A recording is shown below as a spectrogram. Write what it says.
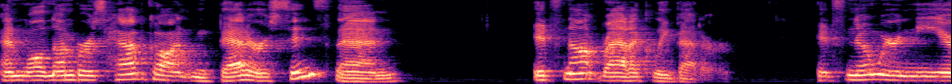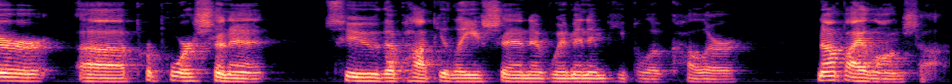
and while numbers have gotten better since then, it's not radically better. It's nowhere near uh, proportionate to the population of women and people of color, not by a long shot.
